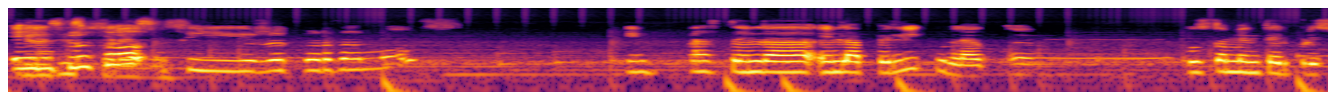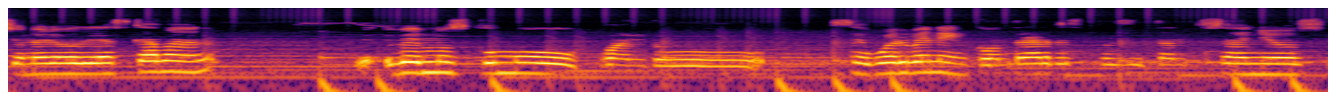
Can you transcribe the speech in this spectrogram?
E incluso si recordamos, hasta en la, en la película, justamente el prisionero de Azkaban, vemos como cuando se vuelven a encontrar después de tantos años,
